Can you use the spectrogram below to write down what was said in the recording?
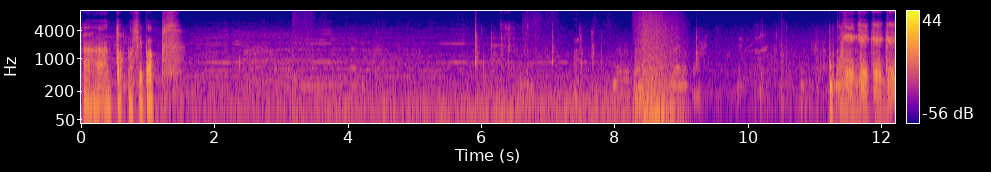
Ah, antok na si Paps. Gege, gege.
